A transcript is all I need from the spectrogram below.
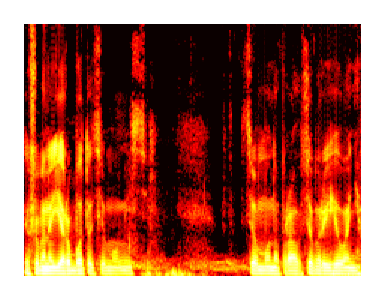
якщо в мене є робота в цьому місці, в цьому направ, в цьому регіоні.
